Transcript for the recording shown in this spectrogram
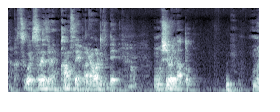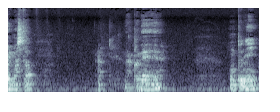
なんかすごいそれぞれの感性が現れてて面白いなと思いました。なんかね本当に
